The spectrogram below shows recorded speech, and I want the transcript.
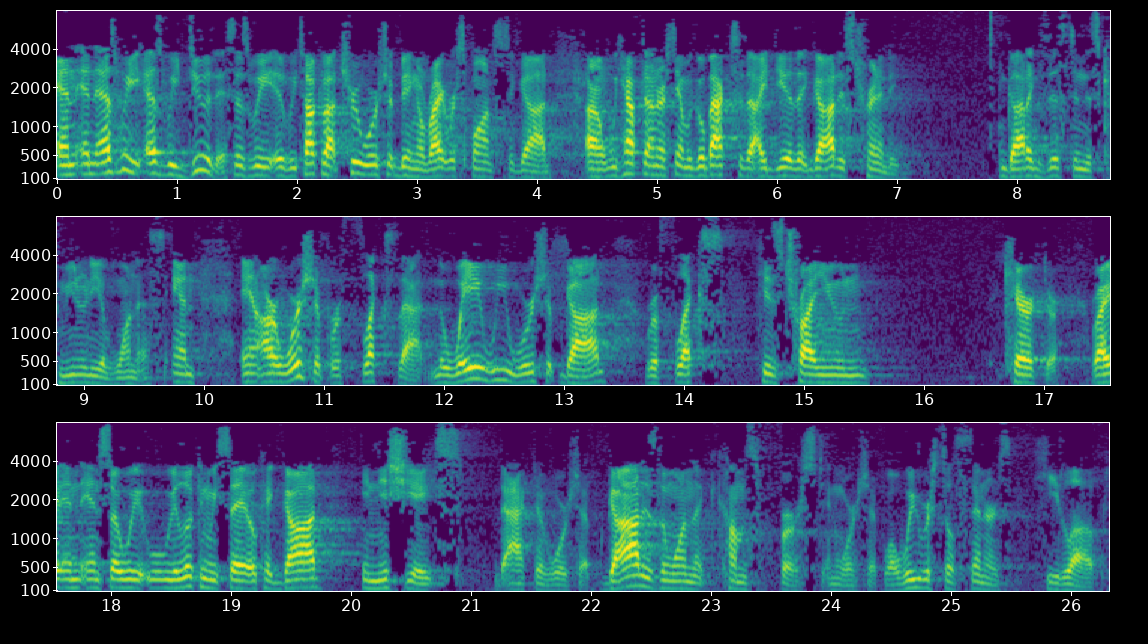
And, and as, we, as we do this, as we, as we talk about true worship being a right response to God, uh, we have to understand, we go back to the idea that God is Trinity. God exists in this community of oneness. And, and our worship reflects that. And the way we worship God reflects His triune character, right? And, and so we, we look and we say, okay, God initiates the act of worship. God is the one that comes first in worship. While we were still sinners, He loved.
